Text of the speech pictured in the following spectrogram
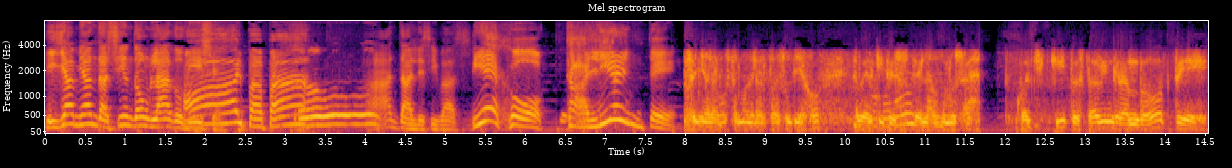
y ya me anda haciendo a un lado, dice. ¡Ay, papá! Ándale si vas. ¡Viejo caliente! Señora, ¿gusta modelar para su viejo? A ver, quítese usted la blusa. ¿Cuál chiquito? Está bien grandote.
